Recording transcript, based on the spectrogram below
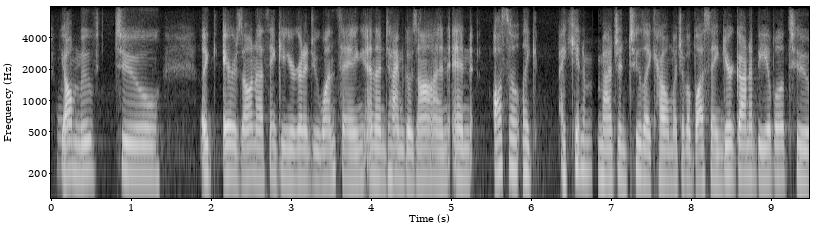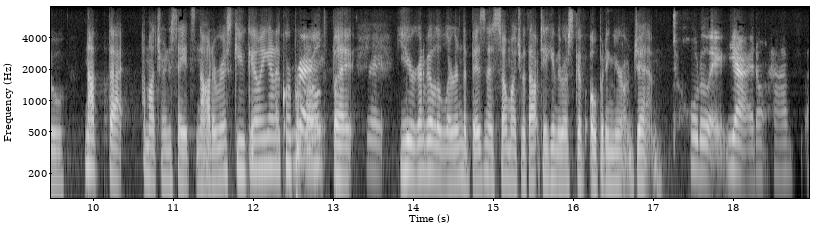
totally. y'all moved to like arizona thinking you're going to do one thing and then time goes on. And also like i can't imagine too like how much of a blessing. You're going to be able to not that I'm not trying to say it's not a risk you going in a corporate right. world, but right. you're going to be able to learn the business so much without taking the risk of opening your own gym. Totally. Yeah. I don't have a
